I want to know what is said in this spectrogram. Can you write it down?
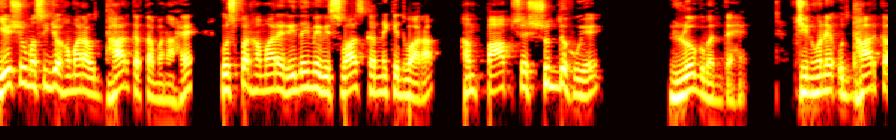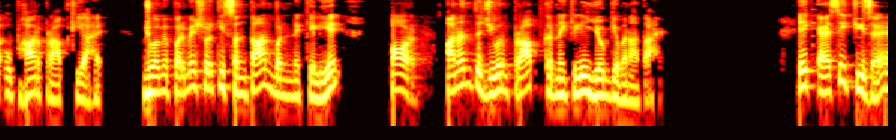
यीशु मसीह जो हमारा उद्धार करता बना है, उस पर हमारे हृदय में विश्वास करने के द्वारा हम पाप से शुद्ध हुए लोग बनते हैं, जिन्होंने उद्धार का उपहार प्राप्त किया है, जो हमें परमेश्वर की संतान बनने के लिए और अनंत जीवन प्राप्त करने के लिए योग्य बनाता है। एक ऐसी चीज़ है,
